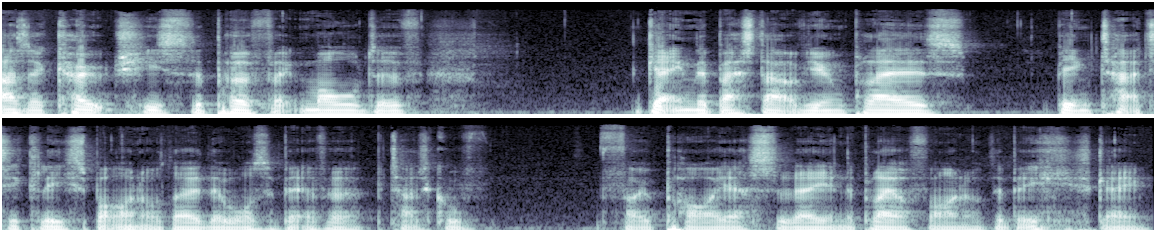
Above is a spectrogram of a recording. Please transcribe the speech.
as a coach, he's the perfect mould of getting the best out of young players, being tactically spot on. Although there was a bit of a tactical faux pas yesterday in the playoff final, the biggest game,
